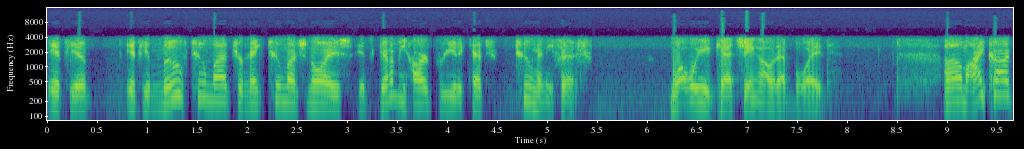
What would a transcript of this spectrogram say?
if you if you move too much or make too much noise, it's going to be hard for you to catch too many fish. What were you catching out at Boyd? Um, I caught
